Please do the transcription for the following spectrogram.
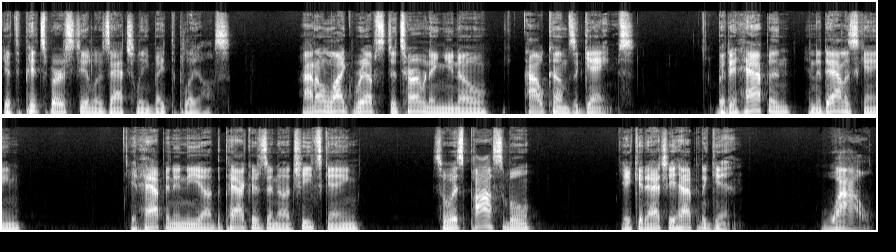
if the Pittsburgh Steelers actually make the playoffs. I don't like reps determining, you know, outcomes of games. But it happened in the Dallas game. It happened in the uh, the Packers and uh, Chiefs game. So it's possible it could actually happen again. Wow.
